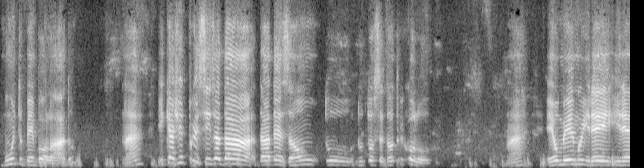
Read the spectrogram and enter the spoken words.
muito bem bolado, né? E que a gente precisa da, da adesão do, do torcedor tricolor. Né? Eu mesmo irei, irei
